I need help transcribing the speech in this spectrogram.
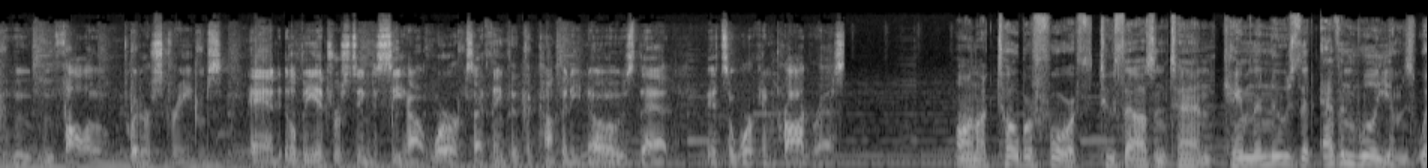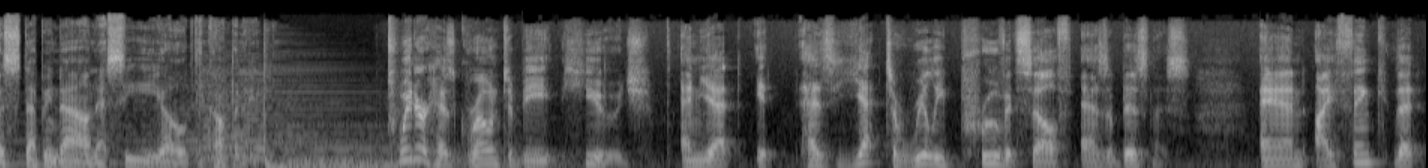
who, who follow Twitter streams. And it'll be interesting to see how it works. I think that the company knows that it's a work in progress. On October 4th, 2010, came the news that Evan Williams was stepping down as CEO of the company. Twitter has grown to be huge, and yet it has yet to really prove itself as a business. And I think that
